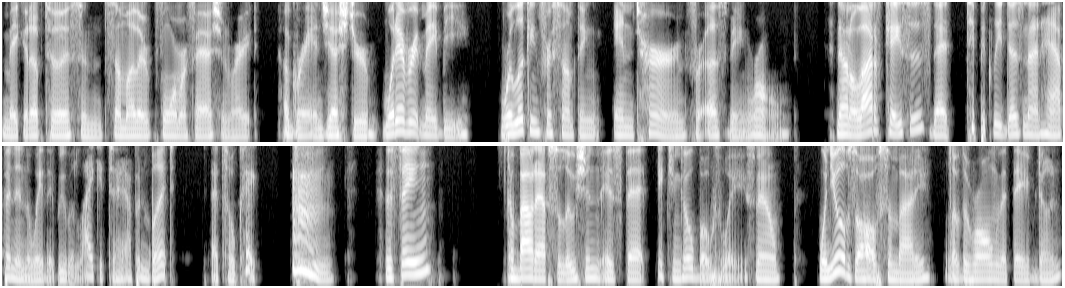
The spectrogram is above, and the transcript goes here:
make it up to us in some other form or fashion right? A grand gesture whatever it may be. We're looking for something in turn for us being wrong. Now in a lot of cases that typically does not happen in the way that we would like it to happen but that's okay. The thing about absolution is that it can go both ways. Now when you absolve somebody of the wrong that they've done,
